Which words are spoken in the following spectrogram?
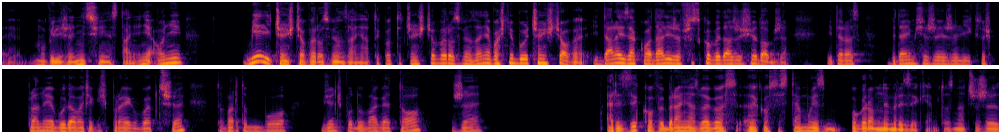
e, mówili, że nic się nie stanie. Nie, oni mieli częściowe rozwiązania, tylko te częściowe rozwiązania właśnie były częściowe i dalej zakładali, że wszystko wydarzy się dobrze. I teraz wydaje mi się, że jeżeli ktoś planuje budować jakiś projekt w Web3, to warto by było wziąć pod uwagę to, że ryzyko wybrania złego ekosystemu jest ogromnym ryzykiem. To znaczy, że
